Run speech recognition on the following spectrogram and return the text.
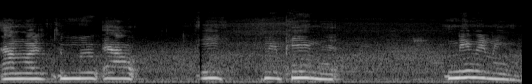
I'd like to move out independent living.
